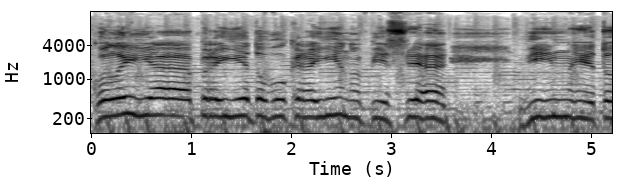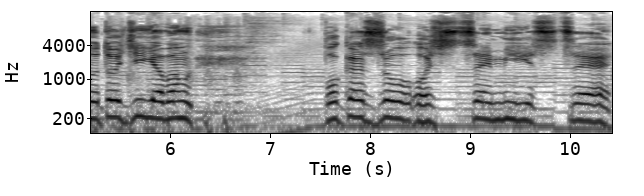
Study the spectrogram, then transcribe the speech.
Коли я приїду в Україну після війни, то тоді я вам покажу ось це місце,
